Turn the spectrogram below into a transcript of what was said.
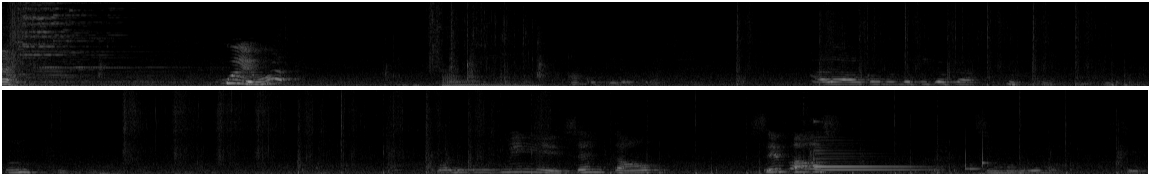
Eh. Wait, what? Aku tidak perasan. Alah, aku nombor 13. What do you mean? Same town. Save us. Semua rumah. Save.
